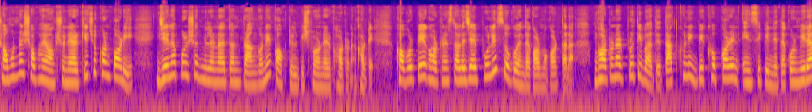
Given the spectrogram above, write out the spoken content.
সমন্বয় সভায় অংশ নেওয়ার কিছুক্ষণ পরই জেলা পরিষদ মিলনায়তন প্রাঙ্গণে ককটেল বিস্ফোরণের ঘটনা ঘটে। খবর পেয়ে ঘটনাস্থলে যায় পুলিশ ও গোয়েন্দা কর্মকর্তারা। ঘটনার প্রতিবাদে তাৎক্ষণিক বিক্ষোভ করেন এনসিপির নেতাকর্মীরা।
